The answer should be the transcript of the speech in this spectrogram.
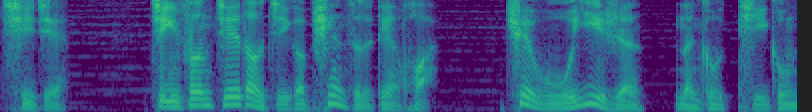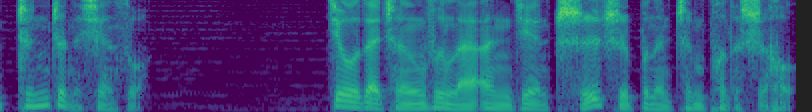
期间，警方接到几个骗子的电话，却无一人能够提供真正的线索。就在陈凤兰案件迟迟不能侦破的时候。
